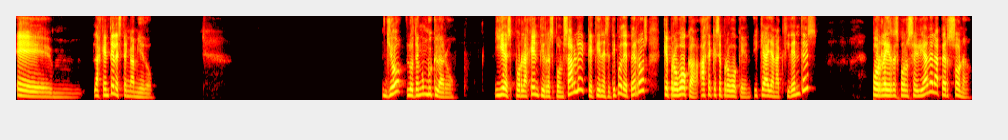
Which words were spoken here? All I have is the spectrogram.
em, la gente les tenga miedo. Yo lo tengo muy claro. Y es por la gente irresponsable que tiene ese tipo de perros que provoca, hace que se provoquen y que hayan accidentes, por la irresponsabilidad de la persona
